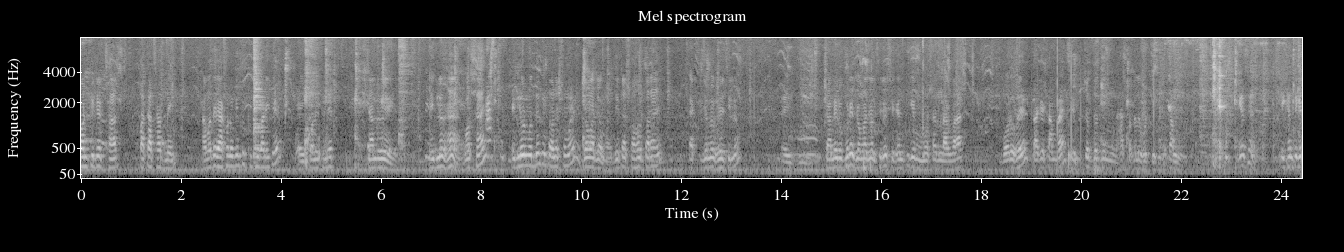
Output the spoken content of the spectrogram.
কনক্রিটের ছাদ, পাকা ছাদ নেই। আমাদের এখনও কিন্তু কিছু বাড়িতে এই পলিথিনের চাল রয়ে গেছে। এগুলো হ্যাঁ বর্ষায় এগুলোর মধ্যেও কিন্তু অনেক সময় জমা জল হয়, যেটা শহর পাড়ায় একজনের হয়েছিল। এই চালের উপরে জমা জল ছিল, সেখান থেকে মশার লার্ভা বড় হয়ে তাকে কামড়ায় সে চোদ্দ দিন হাসপাতালে ভর্তি ছিল, চাল ঠিক আছে? এখান থেকে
